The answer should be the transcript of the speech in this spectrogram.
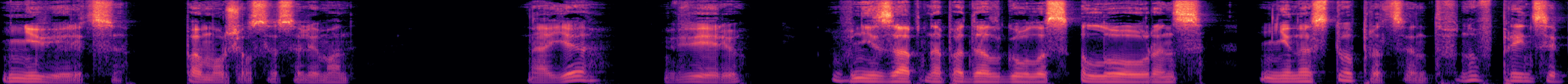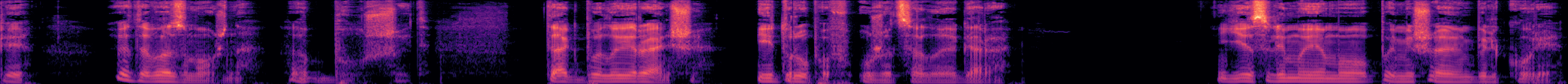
не верится, поморщился Салиман. А я верю. Внезапно подал голос Лоуренс. Не на сто процентов, но в принципе это возможно. Булшит. Так было и раньше, и трупов уже целая гора. Если мы ему помешаем Белькуре,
